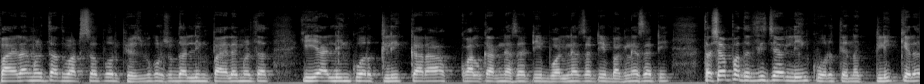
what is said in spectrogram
पाहायला मिळतात. व्हॉट्सअपवर फेसबुकवरसुद्धा लिंक पाहायला मिळतात की या लिंकवर क्लिक करा कॉल करण्यासाठी बोलण्यासाठी बघण्यासाठी. तशा पद्धतीच्या लिंकवर त्यानं क्लिक केलं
